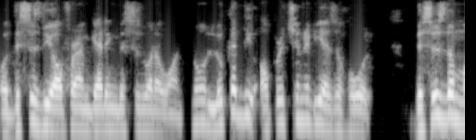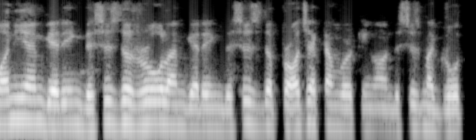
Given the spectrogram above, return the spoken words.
oh, this is the offer I'm getting. This is what I want. No, look at the opportunity as a whole. This is the money I'm getting. This is the role I'm getting. This is the project I'm working on. This is my growth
